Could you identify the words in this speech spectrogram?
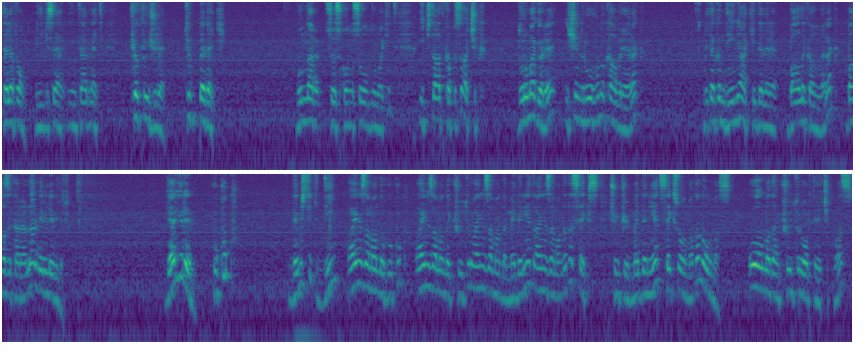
Telefon, bilgisayar, internet, kök hücre, tüp bebek. Bunlar söz konusu olduğu vakit içtihat kapısı açık. Duruma göre işin ruhunu kavrayarak bir takım dini akidelere bağlı kalınarak bazı kararlar verilebilir. Gel gelelim. Hukuk demiştik ki din aynı zamanda hukuk, aynı zamanda kültür, aynı zamanda medeniyet, aynı zamanda da seks. Çünkü medeniyet seks olmadan olmaz. O olmadan kültür ortaya çıkmaz.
